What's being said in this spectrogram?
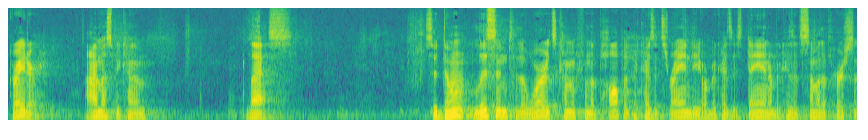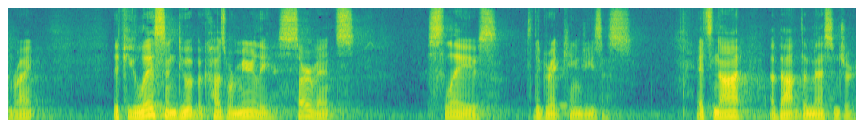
Greater. I must become less. So don't listen to the words coming from the pulpit because it's Randy or because it's Dan or because it's some other person, right? If you listen, do it because we're merely servants, slaves to the great King Jesus. It's not about the messenger.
